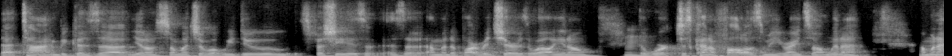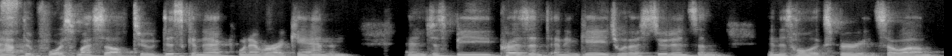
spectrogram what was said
that time because uh, you know so much of what we do, especially as a, as a I'm a department chair as well. You know, the Mhm. work just kind of follows me, right? So I'm gonna I'm gonna have to force myself to disconnect whenever I can and and just be present and engage with our students and in this whole experience. So um,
